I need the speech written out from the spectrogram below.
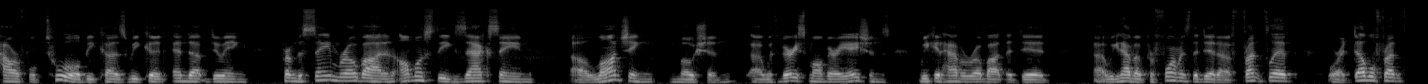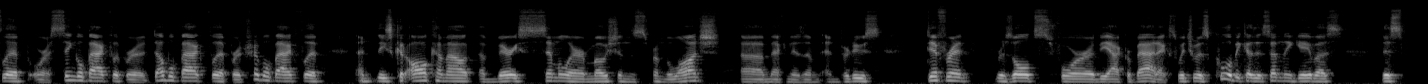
powerful tool because we could end up doing from the same robot and almost the exact same uh, launching motion uh, with very small variations we could have a robot that did uh, we could have a performance that did a front flip or a double front flip or a single backflip or a double backflip or a triple backflip and these could all come out of very similar motions from the launch uh, mechanism and produce different results for the acrobatics, which was cool because it suddenly gave us this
